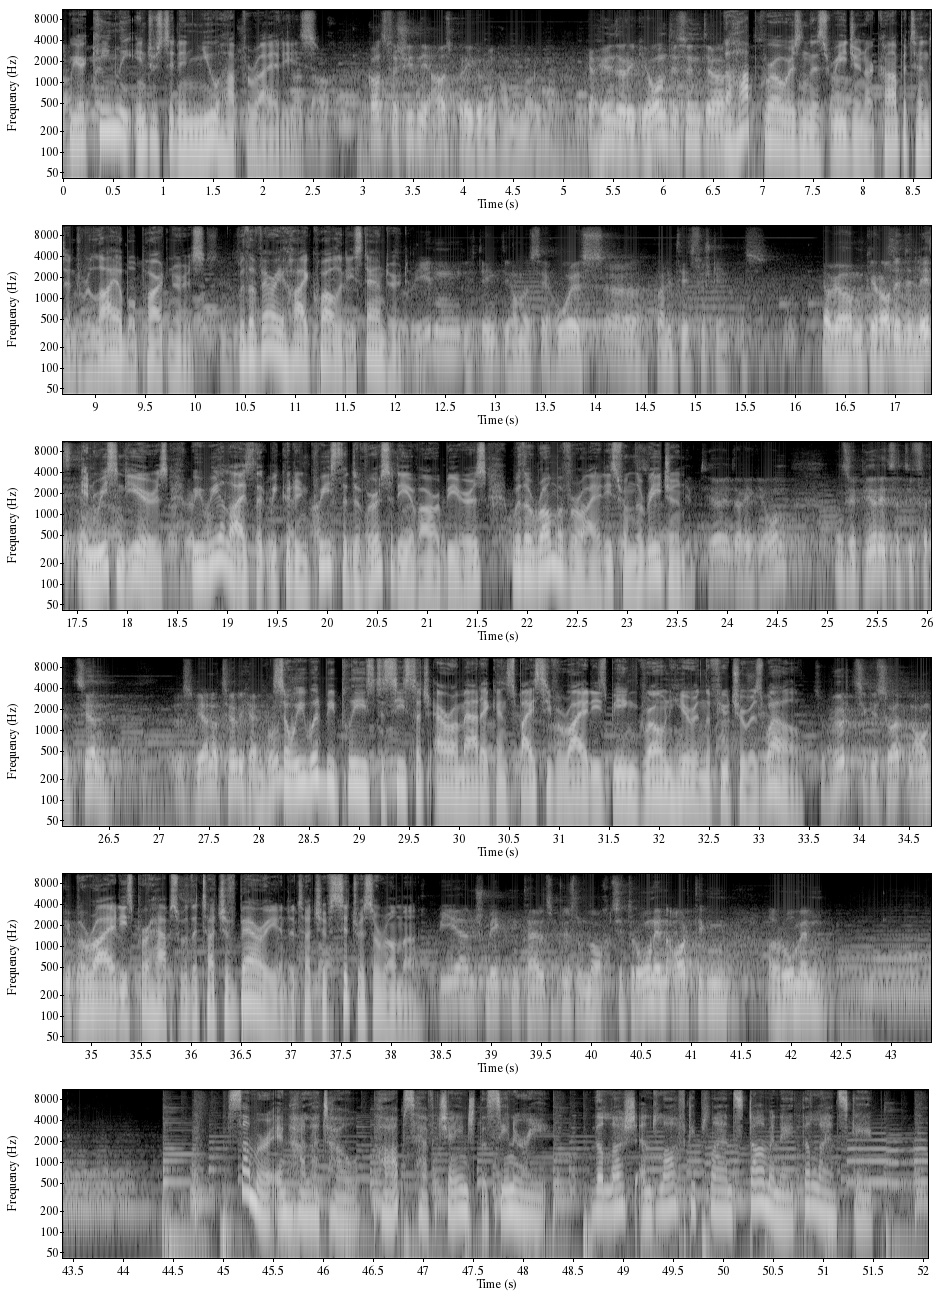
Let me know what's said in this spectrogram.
we are keenly interested in new hop varieties. The hop growers in this region are competent and reliable partners with a very high quality standard. In recent years, we realized that we could increase the diversity of our beers with aroma varieties from the region. So we would be pleased to see such aromatic and spicy varieties being grown here in the future as well. Varieties perhaps with a touch of berry and a touch of citrus aroma. Summer in Hallertau, hops have changed the scenery. The lush and lofty plants dominate the landscape.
